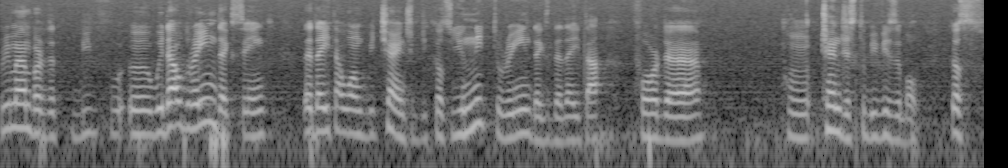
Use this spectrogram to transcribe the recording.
remember that uh, without reindexing, the data won't be changed because you need to reindex the data for the um, changes to be visible. Because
